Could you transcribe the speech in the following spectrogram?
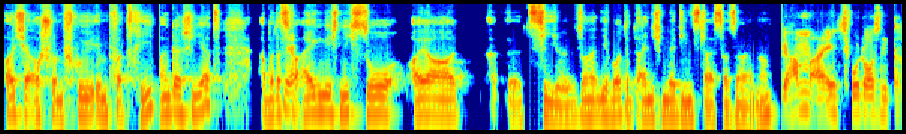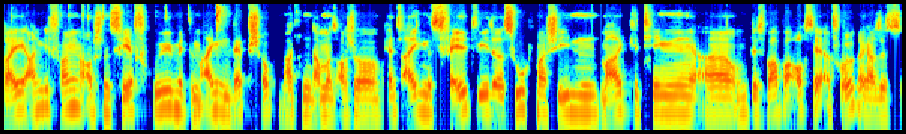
euch ja auch schon früh im Vertrieb engagiert, aber das ja. war eigentlich nicht so euer Ziel, sondern ihr wolltet eigentlich mehr Dienstleister sein. Ne? Wir haben eigentlich 2003 angefangen, auch schon sehr früh mit dem eigenen Webshop. Wir hatten damals auch schon ein ganz eigenes Feld wieder, Suchmaschinen, Marketing äh, und das war aber auch sehr erfolgreich. Also es,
